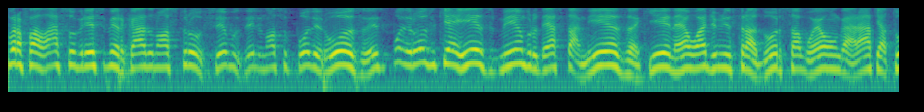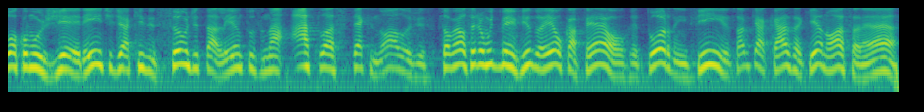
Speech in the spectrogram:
para falar sobre esse mercado nós trouxemos ele, nosso poderoso, esse poderoso que é ex-membro desta mesa aqui, né, o administrador Samuel Ongarato, que atua como gerente de aquisição de talentos na Atlas Technologies. Samuel, seja muito bem-vindo aí ao café, ao retorno, enfim, sabe que a casa aqui é nossa, né?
